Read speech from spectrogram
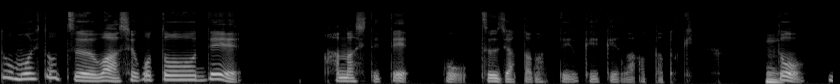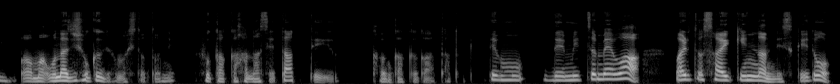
と、もう一つは仕事で話してて、こう、通じ合ったなっていう経験があった時うんと、うん。あまあ、同じ職業の人とね、深く話せたっていう感覚があった時。でも、で、三つ目は、割と最近なんですけど、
